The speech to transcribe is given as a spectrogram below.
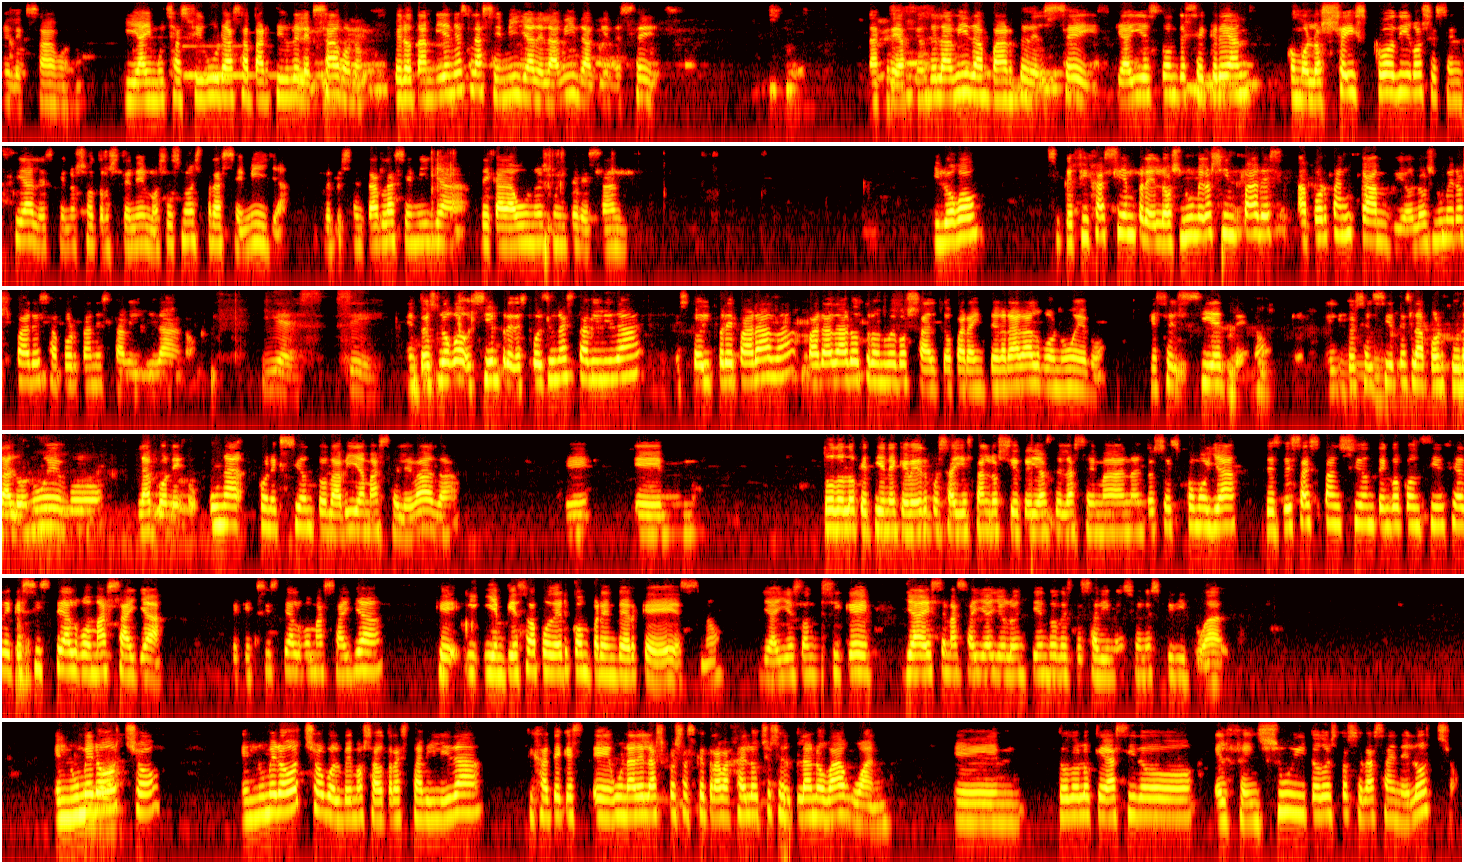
El hexágono. Y hay muchas figuras a partir del hexágono, pero también es la semilla de la vida, tiene 6. La creación de la vida parte del 6, que ahí es donde se crean como los seis códigos esenciales que nosotros tenemos. Es nuestra semilla. Representar la semilla de cada uno es muy interesante. Y luego, si te fijas siempre, los números impares aportan cambio, los números pares aportan estabilidad, ¿no? Yes, sí. Entonces luego siempre después de una estabilidad estoy preparada para dar otro nuevo salto, para integrar algo nuevo, que es el 7, ¿no? Entonces el 7 es la apertura a lo nuevo, una conexión todavía más elevada. Em, todo lo que tiene que ver, pues ahí están los siete días de la semana. Entonces, como ya desde esa expansión tengo conciencia de que existe algo más allá, de que existe algo más allá y, y, empiezo a poder comprender qué es, ¿no? Y ahí es donde sí que ya ese más allá yo lo entiendo desde esa dimensión espiritual. El número 8, el número 8, volvemos a otra estabilidad. Fíjate que eh, una de las cosas que trabaja el 8 es el plano Bagwan. Eh, todo lo que ha sido el Feng Shui, todo esto se basa en el 8.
